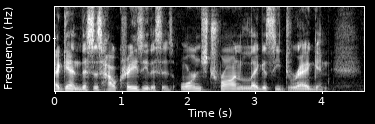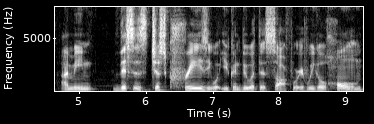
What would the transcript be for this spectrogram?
again, this is how crazy this is. Orange Tron Legacy Dragon. I mean, this is just crazy what you can do with this software. If we go home,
